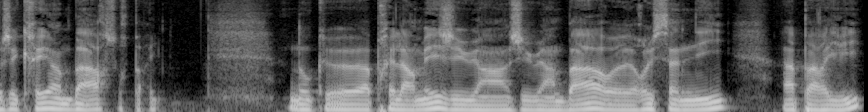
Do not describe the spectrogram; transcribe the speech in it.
j'ai créé un bar sur Paris. Donc euh, après l'armée, j'ai eu un j'ai eu un bar euh, rue Saint-Denis à Paris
